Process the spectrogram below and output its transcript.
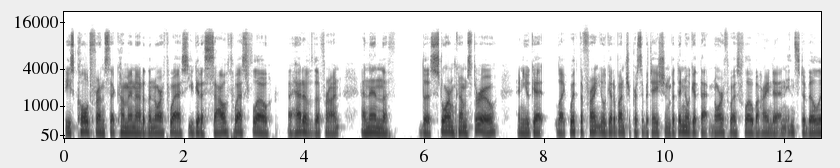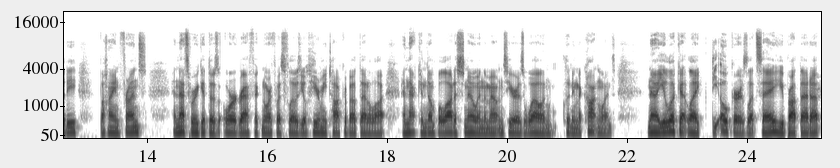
these cold fronts that come in out of the northwest. You get a southwest flow ahead of the front, and then the the storm comes through and you get like with the front you'll get a bunch of precipitation but then you'll get that northwest flow behind it and instability behind fronts and that's where you get those orographic northwest flows you'll hear me talk about that a lot and that can dump a lot of snow in the mountains here as well including the cottonwoods now you look at like the Oquirrhs let's say you brought that up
